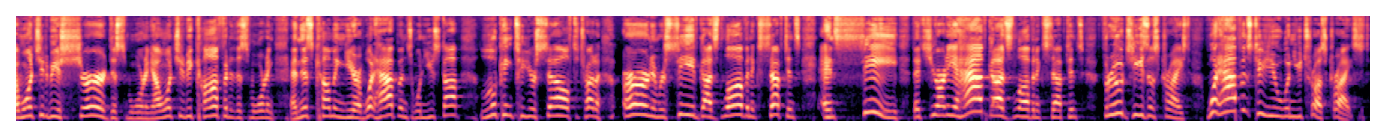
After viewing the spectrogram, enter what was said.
I want you to be assured this morning. I want you to be confident this morning and this coming year of what happens when you stop looking to yourself to try to earn and receive God's love and acceptance and see that you already have God's love and acceptance through Jesus Christ. What happens to you when you trust Christ?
